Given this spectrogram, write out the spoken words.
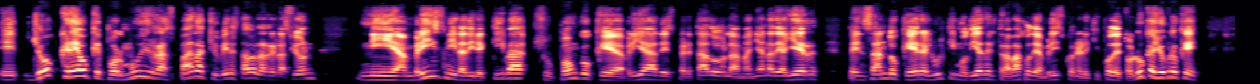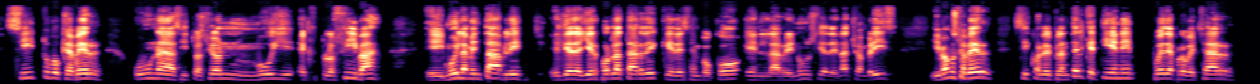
Eh, yo creo que por muy raspada que hubiera estado la relación, ni Ambriz ni la directiva supongo que habría despertado la mañana de ayer pensando que era el último día del trabajo de Ambriz con el equipo de Toluca. Yo creo que sí tuvo que haber una situación muy explosiva y muy lamentable el día de ayer por la tarde que desembocó en la renuncia de Nacho Ambriz y vamos a ver si con el plantel que tiene puede aprovechar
